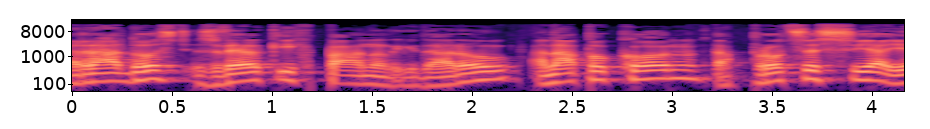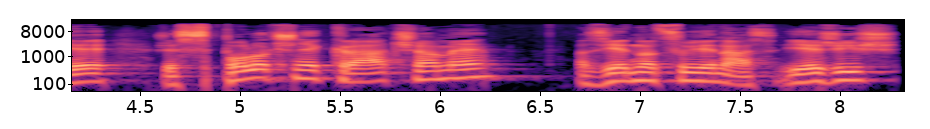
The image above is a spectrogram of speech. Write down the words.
radosť z veľkých pánových darov a napokon tá procesia je, že spoločne kráčame a zjednocuje nás Ježiš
